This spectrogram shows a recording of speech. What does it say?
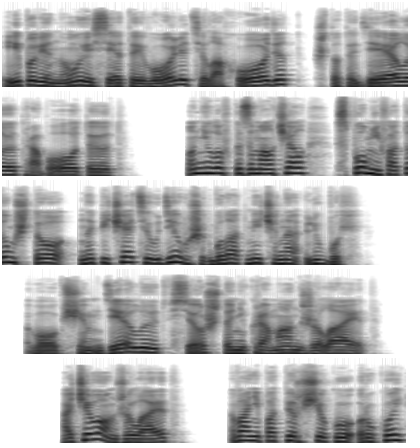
И, повинуясь этой воле, тела ходят, что-то делают, работают. Он неловко замолчал, вспомнив о том, что на печати у девушек была отмечена любовь. В общем, делают все, что некромант желает. А чего он желает? Ваня подпер щеку рукой,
